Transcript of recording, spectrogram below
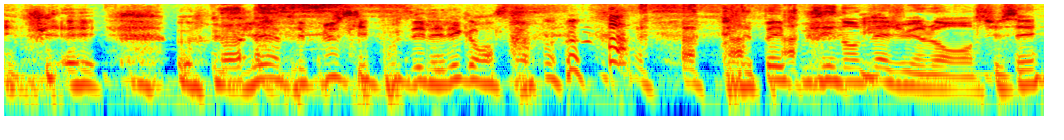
Et puis, eh, euh, Julien fait plus qu'épouser l'élégance. hein. Tu n'as pas épousé une anglaise, Julien Laurence, tu sais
